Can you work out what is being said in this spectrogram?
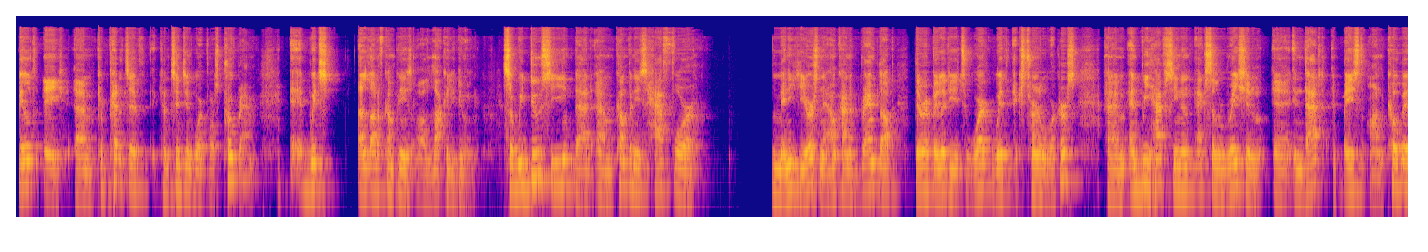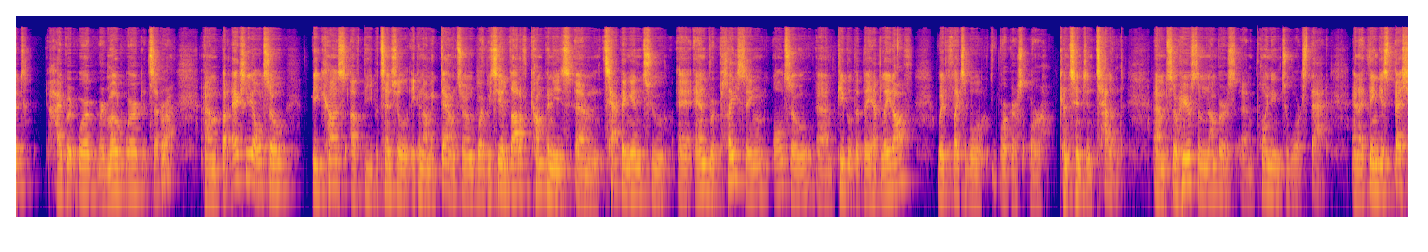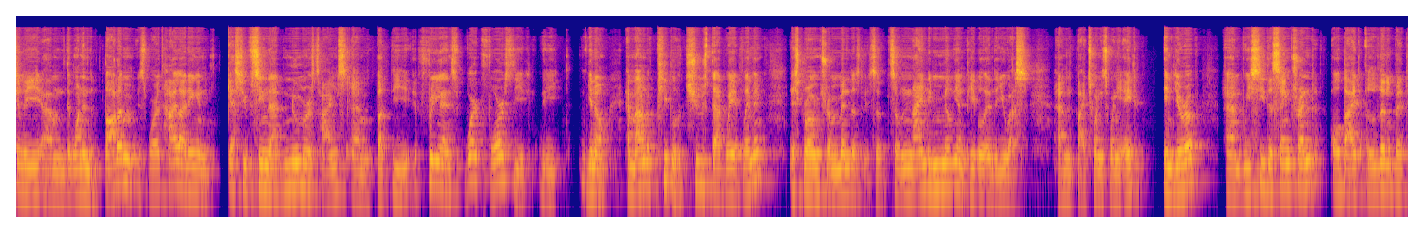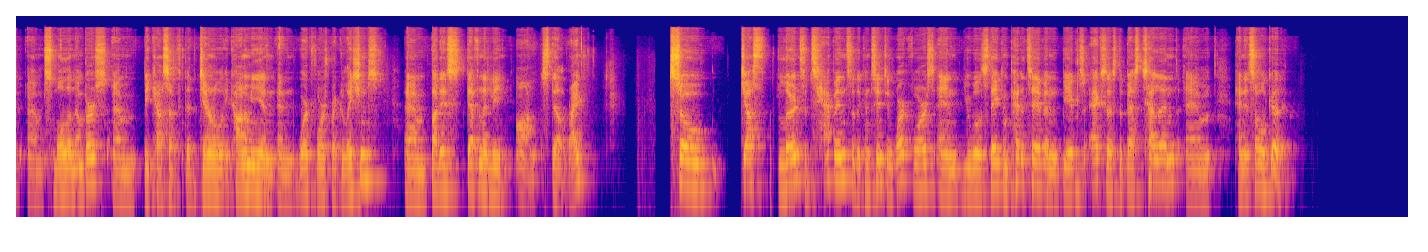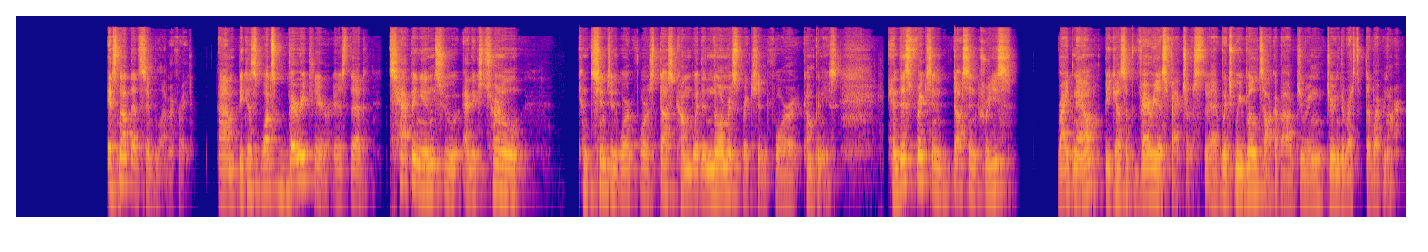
build a um, competitive contingent workforce program, uh, which a lot of companies are luckily doing. So we do see that um, companies have for many years now kind of ramped up their ability to work with external workers. Um, and we have seen an acceleration uh, in that based on COVID, hybrid work, remote work, etc. Um, but actually also because of the potential economic downturn, where we see a lot of companies um, tapping into uh, and replacing also um, people that they have laid off with flexible workers or contingent talent. Um, so here's some numbers um, pointing towards that. And I think especially um, the one in the bottom is worth highlighting, and I guess you've seen that numerous times, um, but the freelance workforce, the, the you know, amount of people who choose that way of living is growing tremendously. So, so 90 million people in the US um, by 2028. In Europe, um, we see the same trend, albeit a little bit um, smaller numbers um, because of the general economy and, and workforce regulations. Um, but it's definitely on still, right? So just learn to tap into the contingent workforce and you will stay competitive and be able to access the best talent um, and it's all good. It's not that simple, I'm afraid, um, because what's very clear is that tapping into an external contingent workforce does come with enormous friction for companies. And this friction does increase right now because of various factors, uh, which we will talk about during, during the rest of the webinar.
